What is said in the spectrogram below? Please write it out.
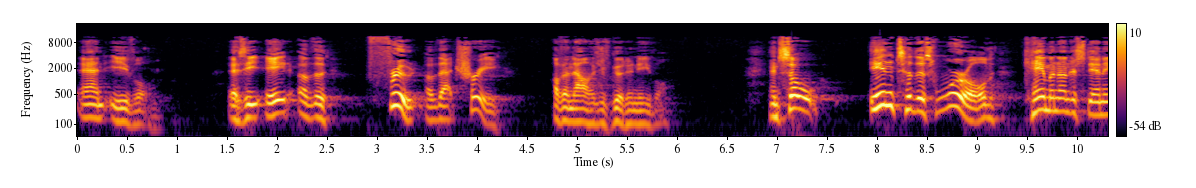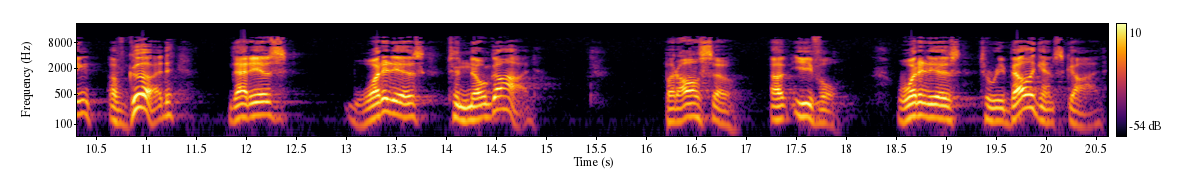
and evil as he ate of the fruit of that tree of the knowledge of good and evil. And so into this world came an understanding of good, that is, what it is to know God, but also of evil, what it is to rebel against God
